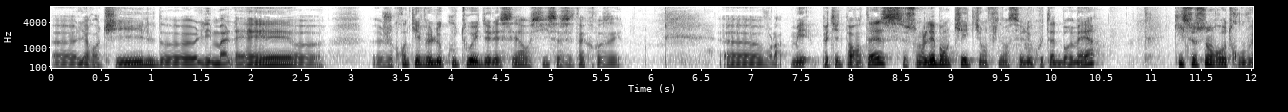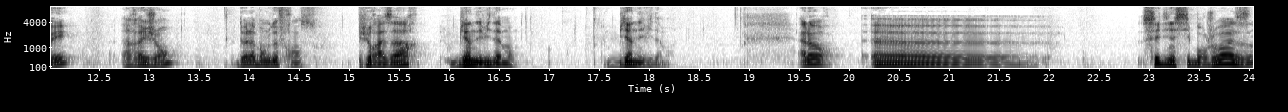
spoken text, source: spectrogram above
les Rothschild, les Malais. je crois qu'il y avait le Couteau et Delessert aussi, ça c'est à creuser. Voilà. Mais petite parenthèse, ce sont les banquiers qui ont financé le Coutat de Brumaire qui se sont retrouvés régents de la Banque de France. Pur hasard, bien évidemment. Bien évidemment. Alors, euh, ces dynasties bourgeoises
